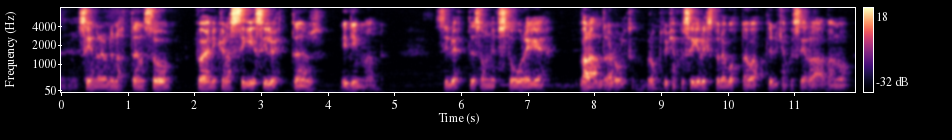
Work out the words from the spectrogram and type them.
Eh, Senare under natten så börjar ni kunna se silhuetter i dimman. Silhuetter som ni förstår är varandra då liksom. Brock, du kanske ser Risto där borta och du kanske ser Ravan och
